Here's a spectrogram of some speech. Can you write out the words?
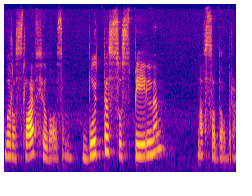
Мирослав Філозом. Будьте суспільним. На все добре.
